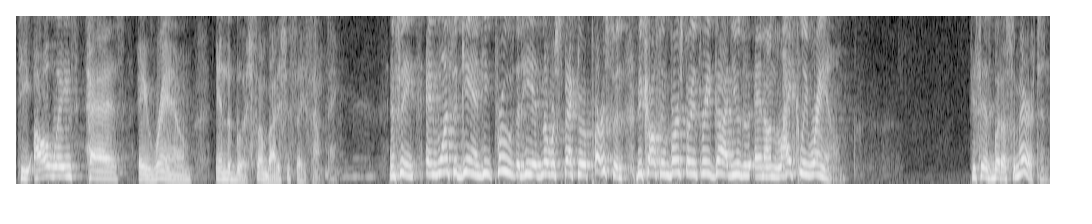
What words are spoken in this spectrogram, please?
He always has a ram in the bush. Somebody should say something. And see, and once again, he proves that he has no respecter of person because in verse 33, God uses an unlikely ram. He says, But a Samaritan,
